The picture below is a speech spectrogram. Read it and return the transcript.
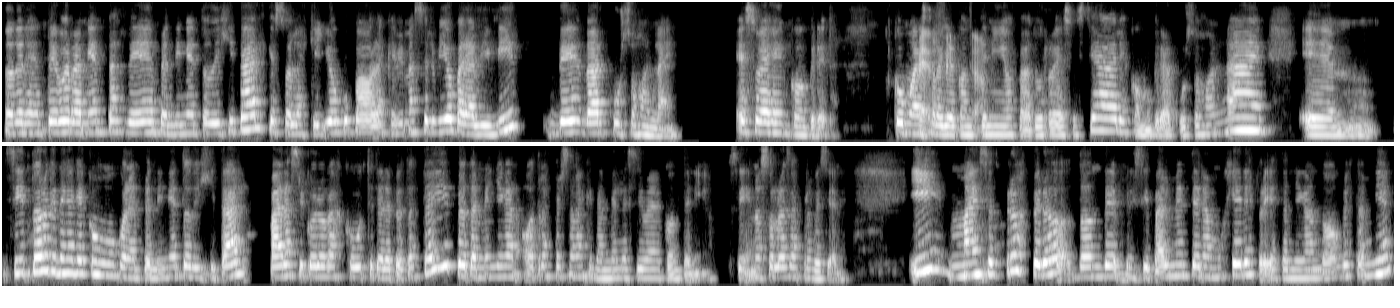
donde les entrego herramientas de emprendimiento digital, que son las que yo he ocupado, las que a mí me han servido para vivir de dar cursos online. Eso es en concreto. Cómo desarrollar contenidos para tus redes sociales, cómo crear cursos online. Em, sí, todo lo que tenga que ver con, con emprendimiento digital para psicólogas, coaches y terapeutas está ahí, pero también llegan otras personas que también les sirven el contenido, ¿sí? No solo esas profesiones y Mindset Próspero, donde principalmente eran mujeres, pero ya están llegando hombres también,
